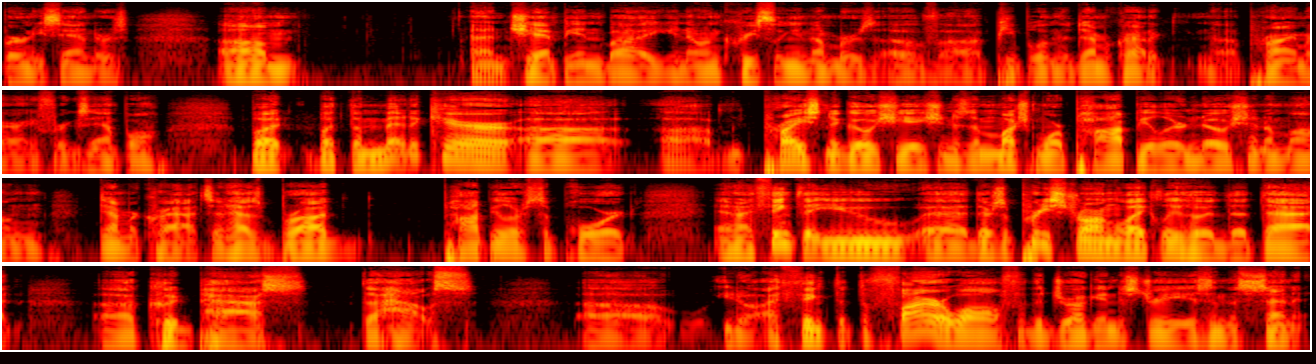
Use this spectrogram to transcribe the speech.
Bernie Sanders, um, and championed by you know increasing numbers of people in the Democratic primary, for example. But but the Medicare price negotiation is a much more popular notion among Democrats. It has broad popular support, and I think that you uh, there's a pretty strong likelihood that that uh, could pass the House. Uh, you know, I think that the firewall for the drug industry is in the Senate.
